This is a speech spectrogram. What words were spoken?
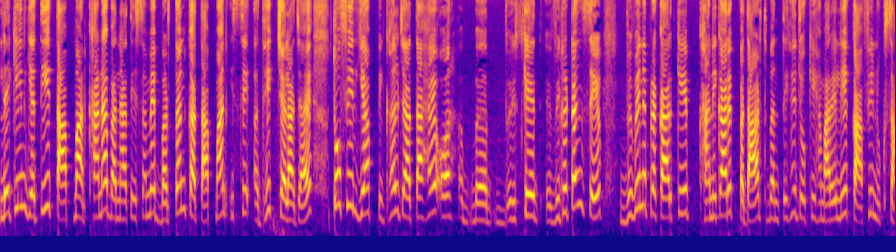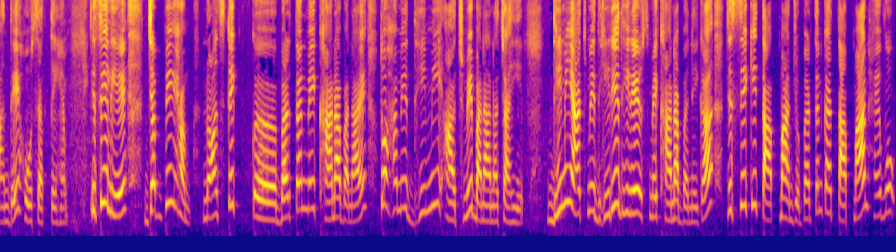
लेकिन यदि तापमान, खाना बनाते समय बर्तन का तापमान इससे अधिक चला जाए तो फिर यह पिघल जाता है और इसके विघटन से विभिन्न प्रकार के हानिकारक पदार्थ बनते हैं, जो कि हमारे लिए काफ़ी नुकसानदेह हो सकते हैं। इसीलिए जब भी हम नॉनस्टिक बर्तन में खाना बनाए तो हमें धीमी आँच में बनाना चाहिए। धीमी आँच में धीरे धीरे उसमें खाना बनेगा, जिससे कि तापमान, जो बर्तन का तापमान है, वो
